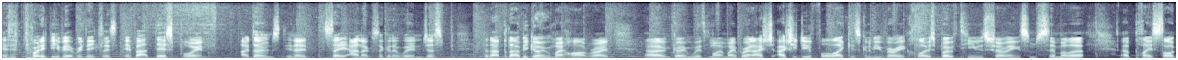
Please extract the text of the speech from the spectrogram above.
it'd probably be a bit ridiculous if at this point I don't, you know, say Anox are going to win, just but that but that'd be going with my heart, right? Uh, going with my, my brain. I actually, actually do feel like it's going to be very close. Both teams showing some similar uh, playstyle,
